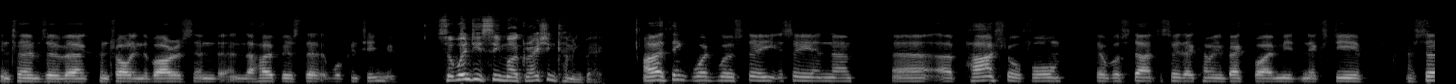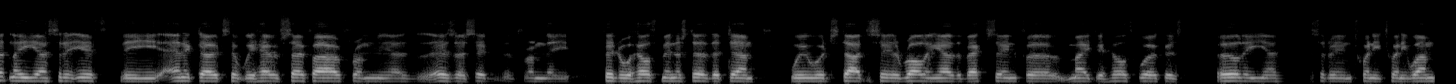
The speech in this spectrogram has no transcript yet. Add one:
in terms of uh, controlling the virus, and, and the hope is that it will continue. So, when do you see migration coming back? I think what we'll see, see in um, uh, a partial form, that we'll start to see that coming back by mid next year. Certainly, uh, sort of if the anecdotes that we have so far from, you know, as I said, from the federal health minister, that um, we would start to see the rolling out of the vaccine for major health workers early, you know, sort of in 2021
